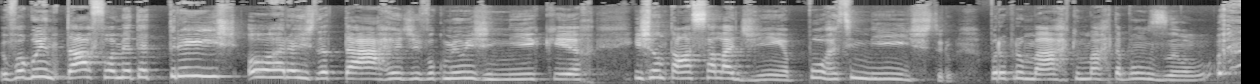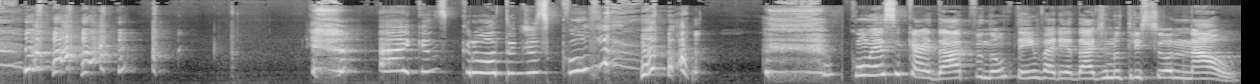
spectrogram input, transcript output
Eu vou aguentar a fome até 3 horas da tarde, vou comer um sneaker e jantar uma saladinha. Porra, sinistro. Bora pro mar, o mar tá bonzão. Ai, que escroto, desculpa. Com esse cardápio não tem variedade nutricional.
